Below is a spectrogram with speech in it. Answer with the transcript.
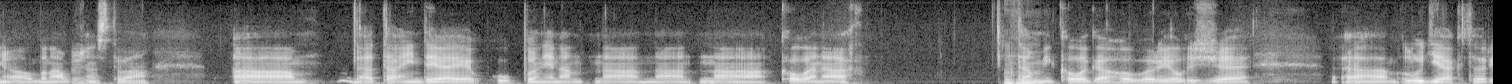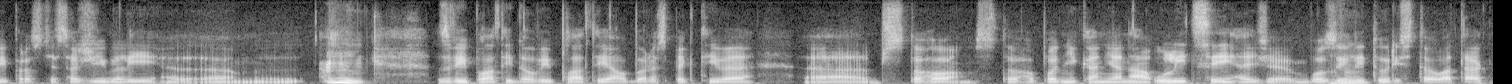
alebo náboženstva. A, a tá India je úplne na, na, na, na kolenách. Uh-huh. Tam mi kolega hovoril, že um, ľudia, ktorí proste sa živili um, z výplaty do výplaty alebo respektíve uh, z, toho, z toho podnikania na ulici, hej, že vozili mm. turistov a tak,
